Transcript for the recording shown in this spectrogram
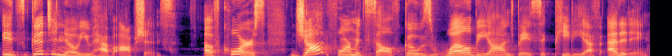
it's good to know you have options. Of course, JotForm itself goes well beyond basic PDF editing.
